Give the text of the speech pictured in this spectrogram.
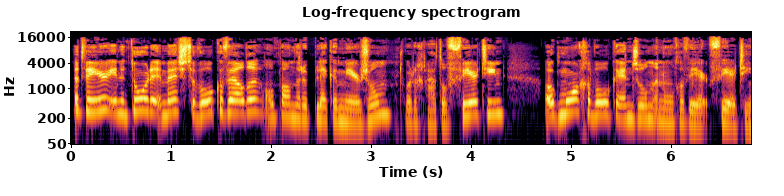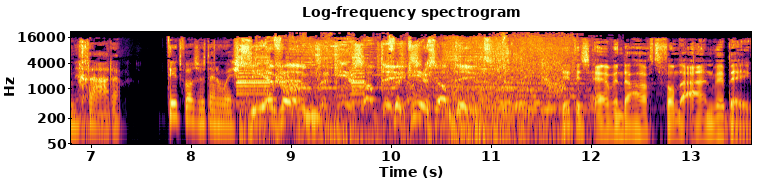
Het weer in het noorden en westen wolkenvelden, op andere plekken meer zon. Het wordt een graad of 14. Ook morgen wolken en zon en ongeveer 14 graden. Dit was het NOS. ZFM, verkeersupdate. verkeersupdate. Dit is Erwin de Hart van de ANWB.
